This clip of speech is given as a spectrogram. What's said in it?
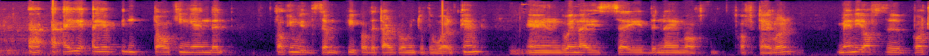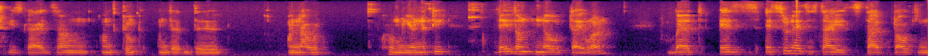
I, I have been talking and talking with some people that are going to the world camp, and when I say the name of of Taylor, many of the Portuguese guys on on the on the, the on our community, they don't know Taylor, but as as soon as I start talking,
